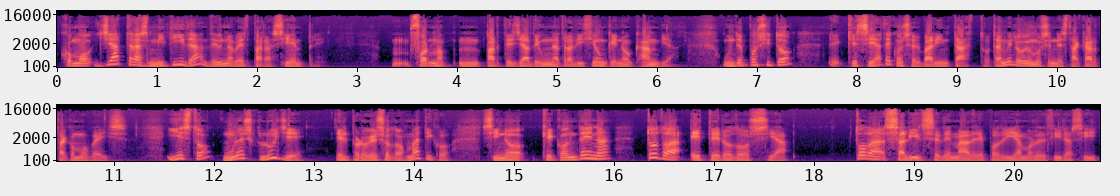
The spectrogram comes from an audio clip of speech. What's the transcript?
como ya transmitida de una vez para siempre. Mm, forma mm, parte ya de una tradición que no cambia. Un depósito eh, que se ha de conservar intacto. También lo vemos en esta carta, como veis. Y esto no excluye el progreso dogmático, sino que condena toda heterodosia, toda salirse de madre, podríamos decir así,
